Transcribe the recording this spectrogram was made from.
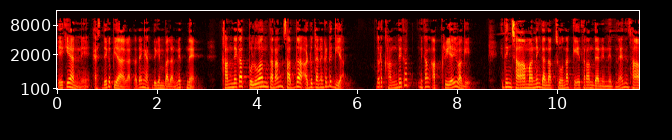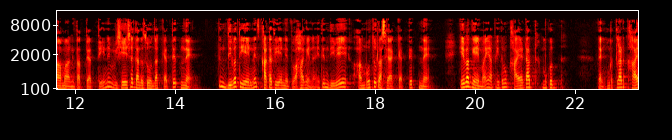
ඒ කියන්නේ S2 පියාගත්තා. දැන් S2ෙන් බලන්නෙත් නැහැ. කන් දෙකත් පුළුවන් තරම් සද්ද අඩු තැනකට ගියා. ඒතර කන් දෙකත් නිකන් අක්‍රියයි වගේ. ඉතින් සාමාන්‍ය ගඳක් සුවඳක් ඒ තරම් දැනෙන්නෙත් නැහැ. ඉතින් සාමාන්‍ය තත්ත්වයක් තියෙන විශේෂ ගඳ සුවඳක් ඇත්තෙත් නැහැ. ඉතින් දිව තියෙන්නේත් කට තියෙන්නේත් වහගෙන. ඉතින් දිවේ අමුතු රසයක් ඇත්තෙත් නැහැ. ඒ වගේමයි අපි හිතමු කයටත් මුකුත් දැන් හුඟක් වෙලාවට කය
